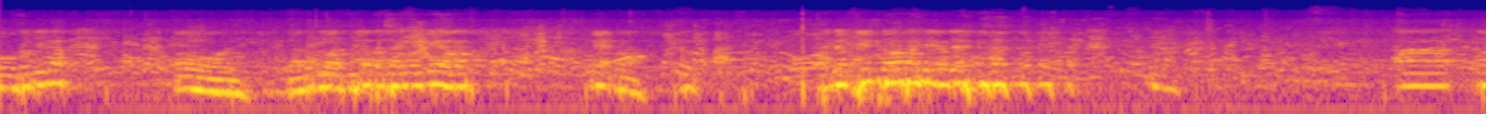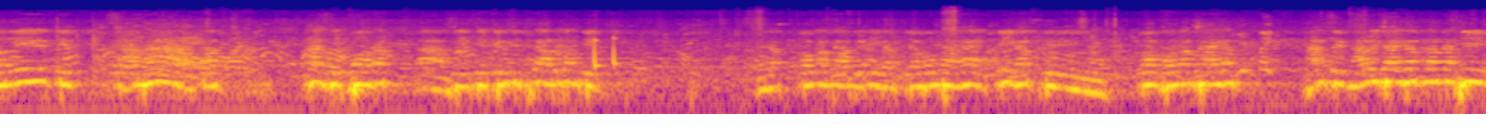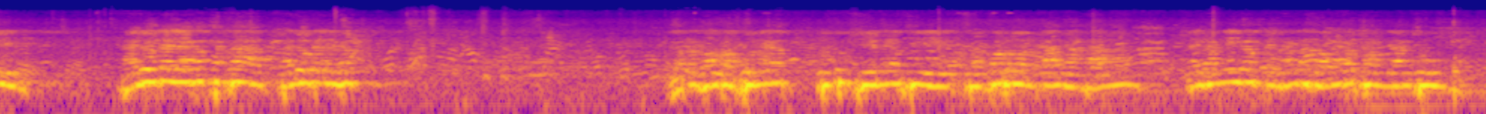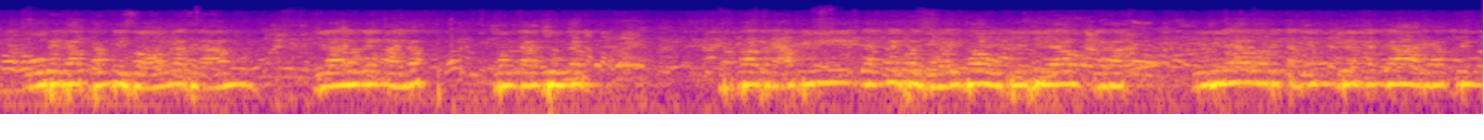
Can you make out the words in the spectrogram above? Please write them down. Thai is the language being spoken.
อ้สวัสดีครับ โอ้ดาบตำรวจธีรประชัยแก้วครับแม่มาไปเดินคลิปต่อไปเลยครับเนี่ยอ่าตอนนี้ติดสามห้าครับห้าสิบพอครับ อ่าสี่สิบถึงสิบเก้าไม่ต้องติดนะครับกองกำกับอยู่นี่ครับเดี๋ยวผมถ่ายให้ นี่ครับที่กองของน้ำชายครับหางศึกหาวิชัยครับรับหน้าที่ถ่ายรูปได้เลยครับ ท่าปีที่แล้วนะครับปีที่แล้วเราไปจัดเดือนกันยานะครับซึ่ง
